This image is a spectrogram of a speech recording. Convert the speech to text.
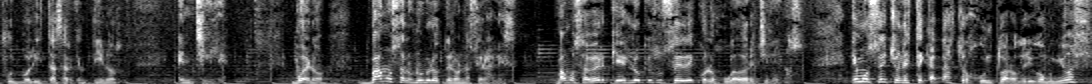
futbolistas argentinos en Chile. Bueno, vamos a los números de los nacionales. Vamos a ver qué es lo que sucede con los jugadores chilenos. Hemos hecho en este catastro junto a Rodrigo Muñoz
